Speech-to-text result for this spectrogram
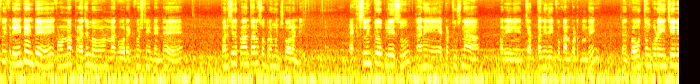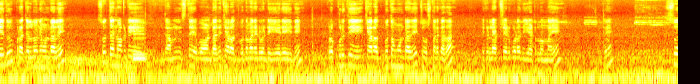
సో ఇక్కడ ఏంటంటే ఇక్కడ ఉన్న ప్రజలు నాకు రిక్వెస్ట్ ఏంటంటే పరిసర ప్రాంతాలను శుభ్రంగా ఉంచుకోవాలండి. ఎక్సలెంట్ ప్లేసు కానీ ఎక్కడ చూసినా మరి చెత్త అనేది ఎక్కువ కనపడుతుంది. దాని ప్రభుత్వం కూడా ఏం చేయలేదు ప్రజల్లోనే ఉండాలి. సో దాన్ని ఒకటి గమనిస్తే బాగుంటుంది. చాలా అద్భుతమైనటువంటి ఏరియా ఇది. ప్రకృతి చాలా అద్భుతంగా ఉంటుంది చూస్తున్నారు కదా. ఇక్కడ లెఫ్ట్ సైడ్ కూడా థియేటర్లు ఉన్నాయి. ఓకే. సో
